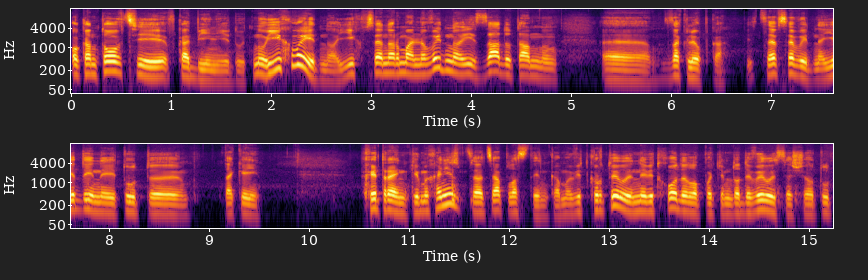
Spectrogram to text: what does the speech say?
окантовці в кабіні йдуть. Ну, їх видно, їх все нормально видно, і ззаду там е, закльопка. Це все видно. Єдиний тут е, такий хитренький механізм це оця пластинка. Ми відкрутили, не відходило, потім додивилися, що тут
